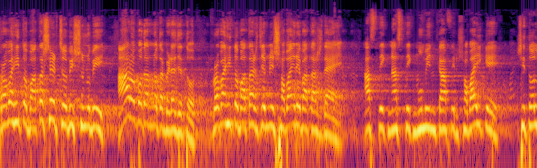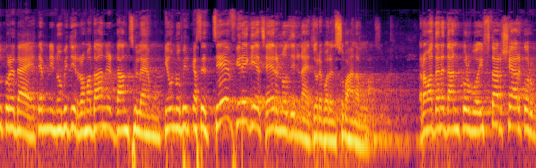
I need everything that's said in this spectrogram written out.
প্রবাহিত বাতাসের বেড়ে যেত। প্রবাহিত বাতাস যেমনি সবাইরে বাতাস দেয়, আস্তিক নাস্তিক মুমিন কাফির সবাইকে শীতল করে দেয়, তেমনি নবীজির রমাদানের দান ছিল এমন। কেউ নবীর কাছে চেয়ে ফিরে গিয়েছে, এর নজির নাই। জোরে বলেন সুবাহান আল্লাহ রমাদানে দান করব, ইফতার শেয়ার করব।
